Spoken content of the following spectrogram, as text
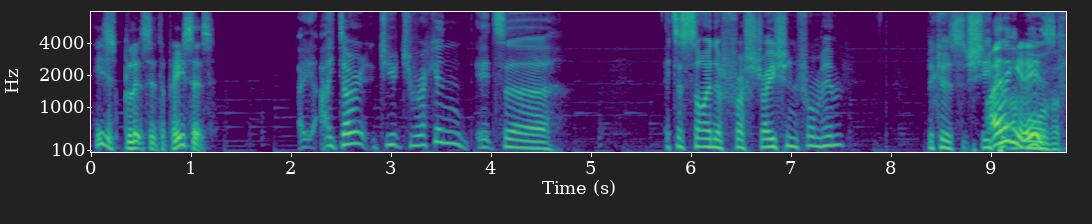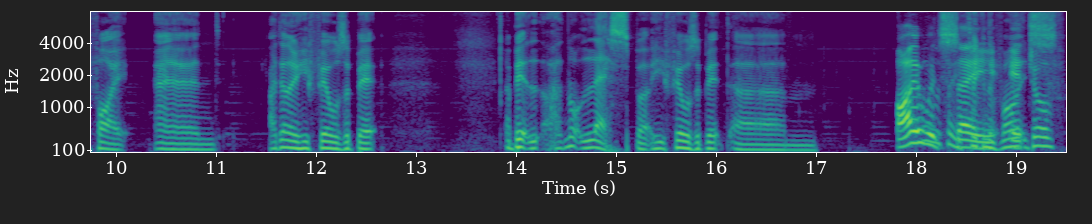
He just blitz it to pieces. I, I don't. Do you, do you reckon it's a it's a sign of frustration from him because she I put think up it more is. of a fight, and I don't know. He feels a bit, a bit uh, not less, but he feels a bit. um I would say taken advantage of.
